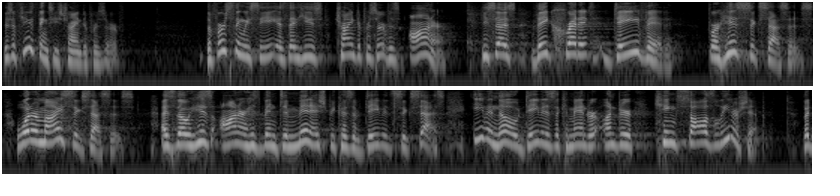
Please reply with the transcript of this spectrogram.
There's a few things he's trying to preserve. The first thing we see is that he's trying to preserve his honor. He says, They credit David for his successes. What are my successes? As though his honor has been diminished because of David's success, even though David is a commander under King Saul's leadership. But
